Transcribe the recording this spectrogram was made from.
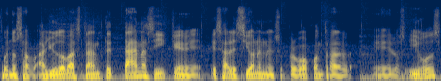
pues nos a- ayudó bastante, tan así que esa lesión en el Super Bowl contra eh, los Eagles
